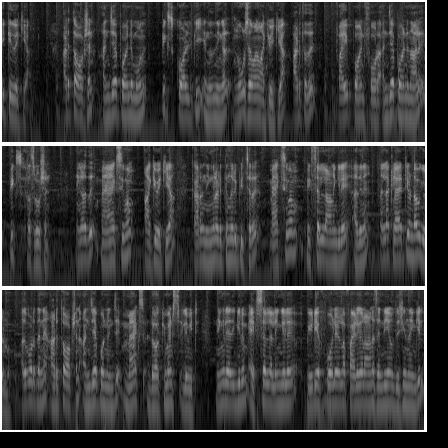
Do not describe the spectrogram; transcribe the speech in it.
ടിക്ക് ചെയ്ത് വെക്കുക. അടുത്ത ഓപ്ഷൻ അഞ്ച് പോയിന്റ് മൂന്ന് പിക്സ് ക്വാളിറ്റി എന്നത് നിങ്ങൾ നൂറ് ശതമാനം ആക്കി വയ്ക്കുക അടുത്തത് ഫൈവ് പോയിന്റ് ഫോർ അഞ്ച് പോയിന്റ് നാല് പിക്സ് റെസൊല്യൂഷൻ നിങ്ങളിത് മാക്സിമം ആക്കി വെക്കുക. കാരണം നിങ്ങളെടുക്കുന്ന ഒരു പിക്ചർ മാക്സിമം പിക്സലിലാണെങ്കിലേ അതിന് നല്ല ക്ലാരിറ്റി ഉണ്ടാവുകയുള്ളൂ. അതുപോലെ തന്നെ അടുത്ത ഓപ്ഷൻ അഞ്ച് പോയിന്റ് അഞ്ച് മാക്സ് ഡോക്യുമെന്റ്സ് ലിമിറ്റ് നിങ്ങൾ ഏതെങ്കിലും എക്സൽ അല്ലെങ്കിൽ പി ഡി എഫ് പോലെയുള്ള ഫയലുകളാണ് സെൻഡ് ചെയ്യാൻ ഉദ്ദേശിക്കുന്നതെങ്കിൽ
